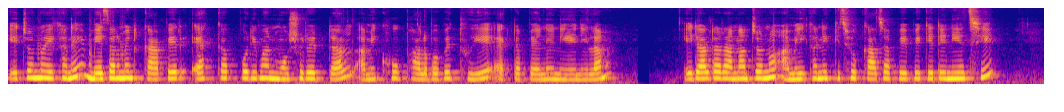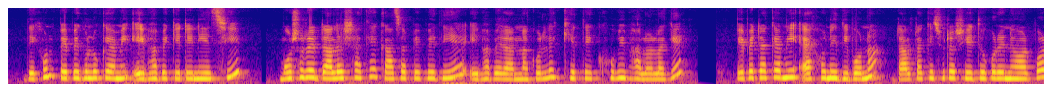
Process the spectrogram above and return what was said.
জন্য এখানে মেজারমেন্ট কাপের এক কাপ পরিমাণ মসুরের ডাল আমি খুব ভালোভাবে ধুয়ে একটা প্যানে নিয়ে নিলাম। এই ডালটা রান্নার জন্য আমি এখানে কিছু কাঁচা পেঁপে কেটে নিয়েছি। দেখুন, পেঁপেগুলোকে আমি এইভাবে কেটে নিয়েছি। মসুরের ডালের সাথে কাঁচা পেঁপে দিয়ে এইভাবে রান্না করলে খেতে খুবই ভালো লাগে। পেঁপেটাকে আমি এখনই দিব না। ডালটা কিছুটা সেদ্ধ করে নেওয়ার পর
